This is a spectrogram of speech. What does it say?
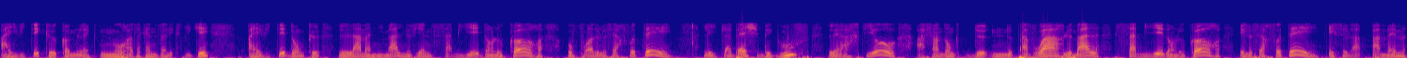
à éviter que, comme Nourazakan va l'expliquer, à éviter donc que l'âme animale ne vienne s'habiller dans le corps au point de le faire fauter. Les itlabesh begouf, les artio, afin donc de ne pas voir le mal s'habiller dans le corps et le faire fauter. Et cela pas même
